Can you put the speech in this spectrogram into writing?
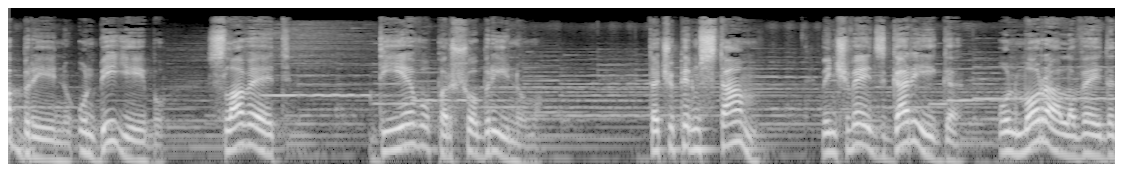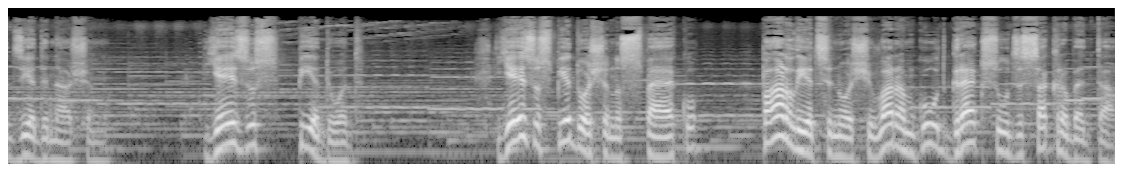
apbrīnu un bijību slavēt Dievu par šo brīnumu. Taču pirms tam viņš veids garīga un morāla veida dziedināšanu. Jēzus piedod. Jēzus piedošanas spēku pārliecinoši varam gūt grēksūdzes sakramentā,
